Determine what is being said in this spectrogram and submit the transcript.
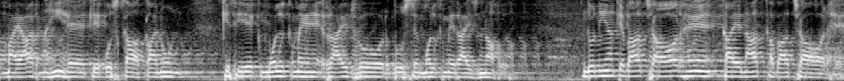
मैार नहीं है कि उसका कानून किसी एक मुल्क में राइज हो और दूसरे मुल्क में राइज ना हो। दुनिया के बादशाह और हैं, कायनात का बादशाह और है।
